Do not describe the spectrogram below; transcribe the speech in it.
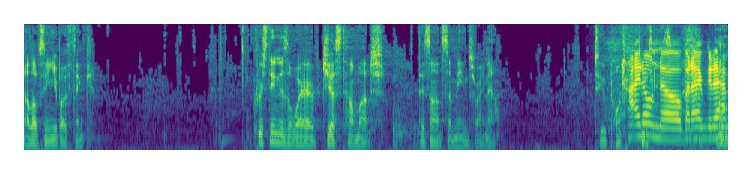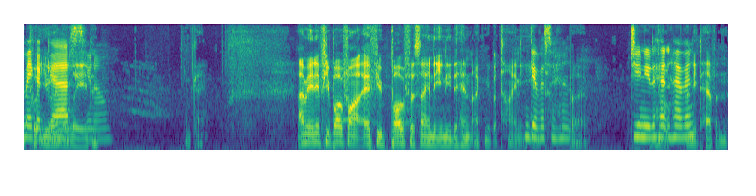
I love seeing you both think. Christine is aware of just how much this answer means right now. Two points. I don't know, but I'm gonna We'll make a you guess. You know. Okay. I mean, if you both want, if you both are saying that you need a hint, I can give a tiny. Give hint, us a hint. But Do you need a hint, no, I Heaven? need heaven.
